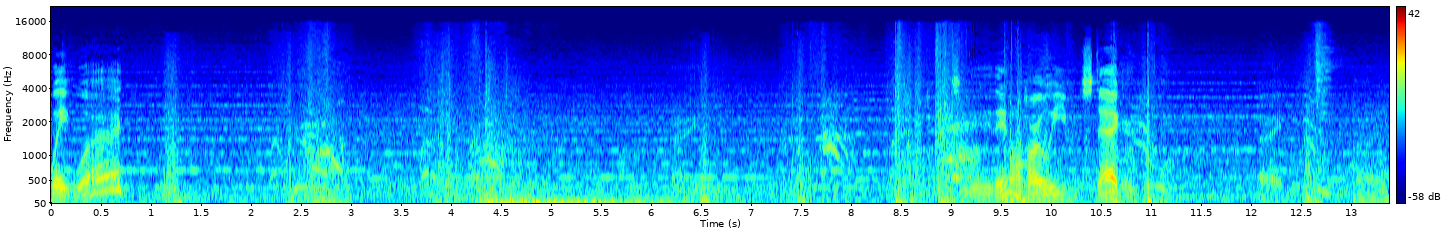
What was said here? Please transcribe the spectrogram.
Wait, what? See, they don't hardly even stagger. Alright. One,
